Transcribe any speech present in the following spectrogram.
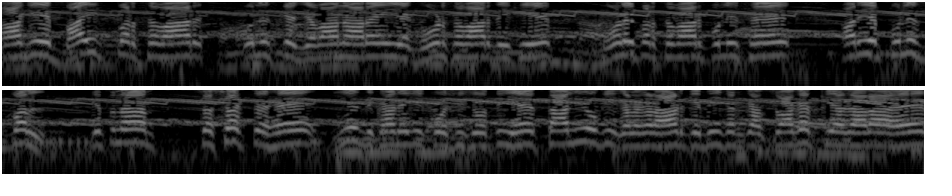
आगे बाइक पर सवार पुलिस के जवान आ रहे हैं। ये घोड़ सवार देखिए, घोड़े पर सवार पुलिस है और ये पुलिस बल कितना सशक्त है, ये दिखाने की कोशिश होती है। तालियों की गड़गड़ाहट के बीच उनका स्वागत किया जा रहा है।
